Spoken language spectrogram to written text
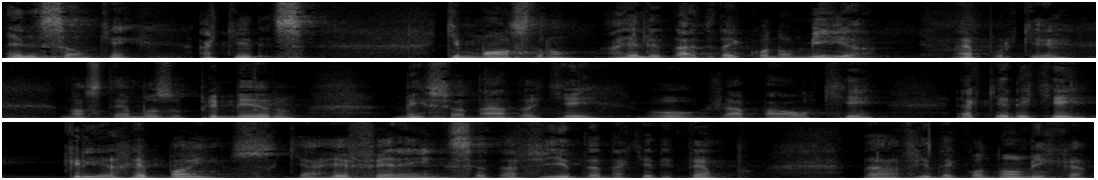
eles são quem? Aqueles que mostram a realidade da economia, né? porque nós temos o primeiro mencionado aqui, o Jabal, que é aquele que cria rebanhos, que é a referência da vida naquele tempo, da vida econômica.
